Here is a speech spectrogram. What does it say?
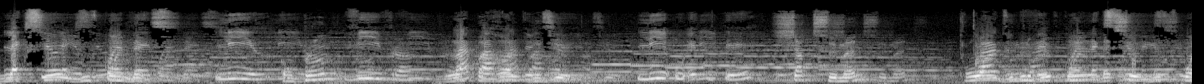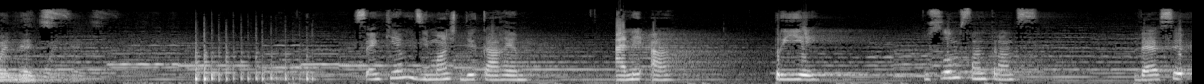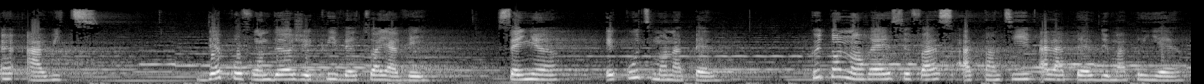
Lecture.net Lire, Comprendre, vivre la parole de Dieu. Lire ou écouter chaque semaine, www.lectionnews.net Cinquième dimanche de carême, année A. Prier. Psaume 130, versets 1 à 8. Des profondeurs, je crie vers toi, Yahvé. Seigneur, écoute mon appel. Que ton oreille se fasse attentive à l'appel de ma prière.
